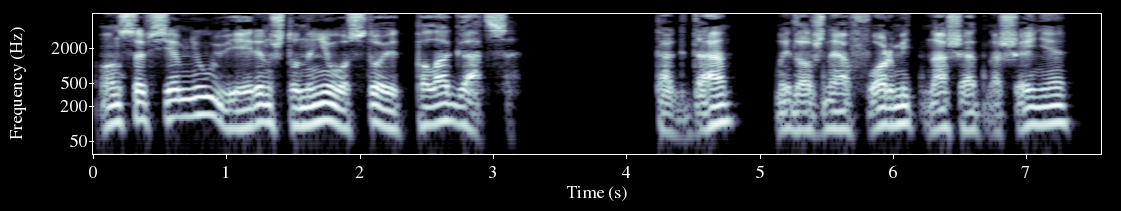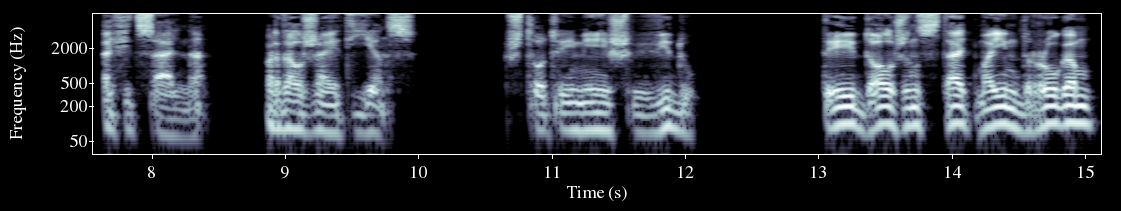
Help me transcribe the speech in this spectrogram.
Он совсем не уверен, что на него стоит полагаться. Тогда мы должны оформить наши отношения официально, продолжает Йенс. Что ты имеешь в виду? Ты должен стать моим другом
